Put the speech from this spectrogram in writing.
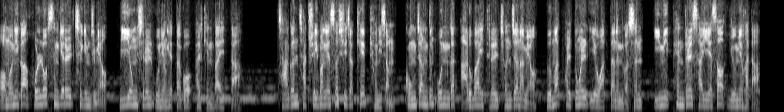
어머니가 홀로 생계를 책임지며 미용실을 운영했다고 밝힌 바 있다. 작은 자취방에서 시작해 편의점, 공장 등 온갖 아르바이트를 전전하며 음악 활동을 이어왔다는 것은 이미 팬들 사이에서 유명하다.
